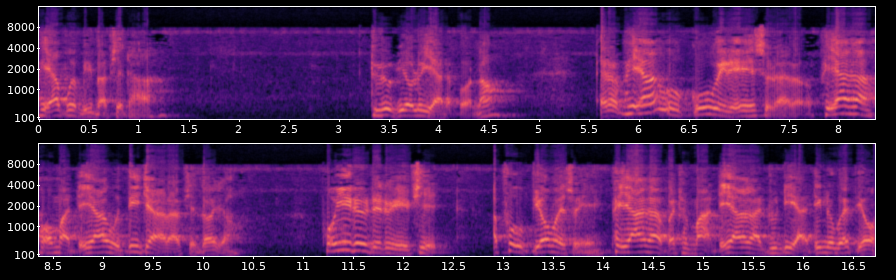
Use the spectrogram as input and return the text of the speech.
ဖျားပွင့်ပြီးမှဖြစ်တာသူတို့ပြောလို့ရတာပေါ့နော်အဲ့တော့ဖះကိုကိုးဝေတယ်ဆိုတာတော့ဖះကဟောမှတရားကိုသိကြရတာဖြစ်တော့ကြောင်း ဘုန်းကြီးတို့တွေဖြစ်အဖို့ပြောမယ်ဆိုရင်ဖះကပထမတရားကဒုတိယဒီလိုပဲပြော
